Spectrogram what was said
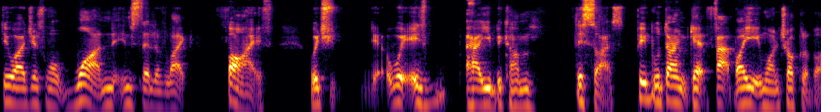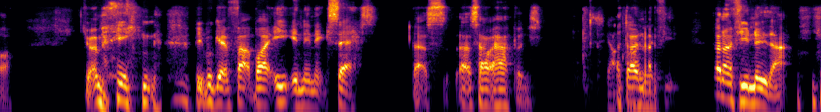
do I just want one instead of like five, which is how you become this size. People don't get fat by eating one chocolate bar. Do you know what I mean? People get fat by eating in excess. That's that's how it happens. Yeah, I don't know if you don't know if you knew that.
